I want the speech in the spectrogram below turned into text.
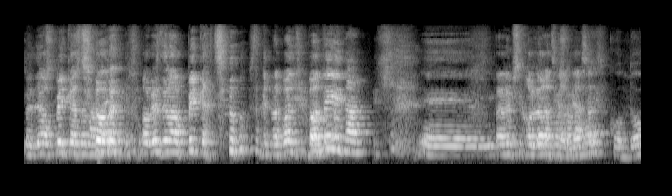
Παιδιά, ο στο Πίκατσου, καβάλι. ο οποίος είναι ένα Πίκατσου στο καρναβάλι της Ο Μπάντα. Μίλιταν. Ε, Θα είναι ψυχολόγα της πώς το καρδιάς λένε, σας. Κοντό,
